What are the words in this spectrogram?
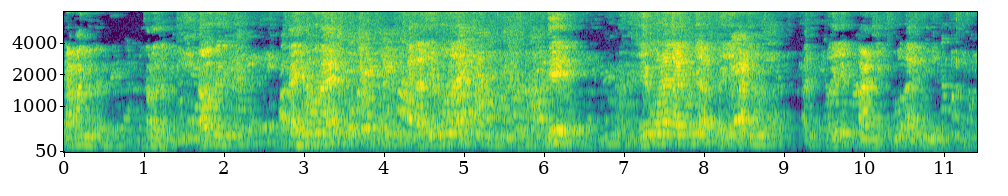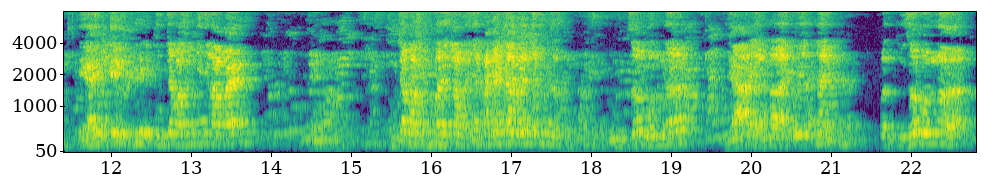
जा, मागे उभे राहा. चला। तिकडे. आता हे कोण आहे आता हे कोण आहे हे हे कोण ऐकून घ्या. पहिले काळजी आणि पहिले काळजी पूर्ण ऐकून घ्या. हे आहे ते. तुमच्यापासून किती लांब आहे? तुमच्यापासून बरेच लांब आहे यांना काय चालू येत नाही तुमचं? तुमचं बोलणं या यांना ऐकू येत नाही. पण तुझं बोलणं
